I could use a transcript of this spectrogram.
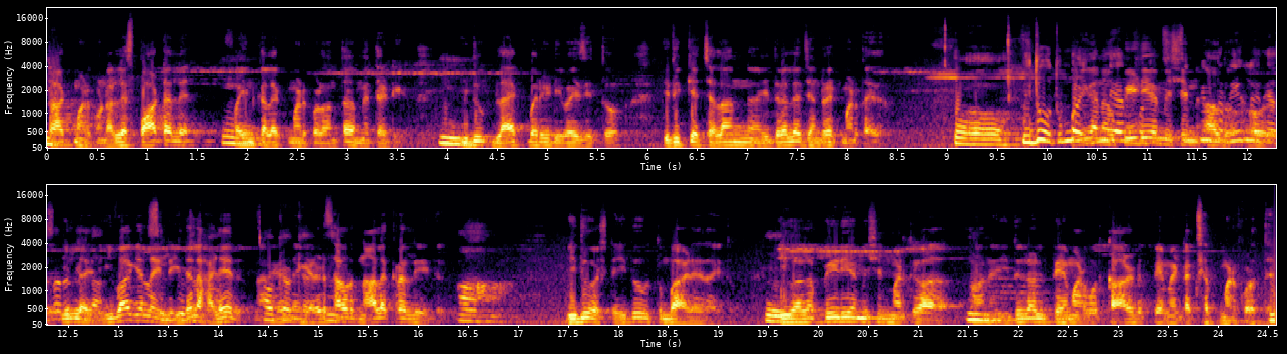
ಸ್ಟಾರ್ಟ್ ಮಾಡ್ಕೊಂಡು ಅಲ್ಲೇ ಸ್ಪಾಟ್ ಅಲ್ಲೇ ಫೈನ್ ಕಲೆಕ್ಟ್ ಮಾಡ್ಕೊಳ್ಳೋ ಅಂತ ಮೆಥಡ್ ಇದು ಬ್ಲ್ಯಾಕ್ ಬರಿ ಡಿವೈಸ್ ಇತ್ತು. ಇದಕ್ಕೆ ಚಲಾನ್ ಇದರಲ್ಲೇ ಜನರೇಟ್ ಮಾಡ್ತಾ ಇದ್ರು. ಇದು ತುಂಬಾ ಈಗ ನಾವು ಪಿ ಡಿ ಎ ಮಿಷಿನ್? ಇಲ್ಲ ಇವಾಗೆಲ್ಲ ಇಲ್ಲ ಇದೆಲ್ಲ ಹಳೇದು. ಎರಡ್ ಸಾವಿರದ ನಾಲ್ಕರಲ್ಲಿ ಇದು. ಇದು ಅಷ್ಟೇ ಇದು ತುಂಬಾ ಹಳೇದಾಯ್ತು. ಇವಾಗ ಪಿ ಡಿ ಎ ಮಿಷಿನ್ ಮಾಡ್ತೀವ ಇದರಲ್ಲಿ ಪೇ ಮಾಡ್ಬೋದು ಕಾರ್ಡ್ ಪೇಮೆಂಟ್ ಅಕ್ಸೆಪ್ಟ್ ಮಾಡ್ಕೊಡುತ್ತೆ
